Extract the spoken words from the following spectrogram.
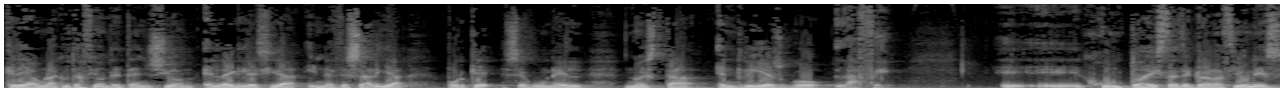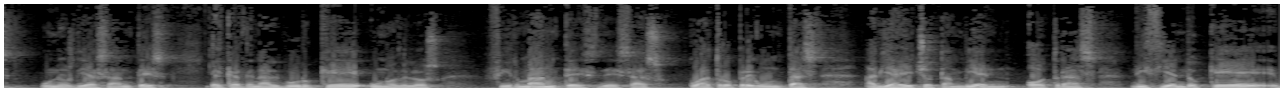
crea una situación de tensión en la Iglesia innecesaria porque, según él, no está en riesgo la fe. Eh, eh, junto a estas declaraciones, unos días antes, el cardenal Burke, uno de los firmantes de esas cuatro preguntas, había hecho también otras diciendo que,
